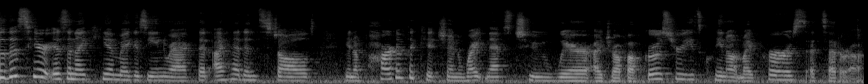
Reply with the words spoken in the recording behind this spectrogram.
So this here is an IKEA magazine rack that I had installed in a part of the kitchen right next to where I drop off groceries, clean out my purse, etc.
